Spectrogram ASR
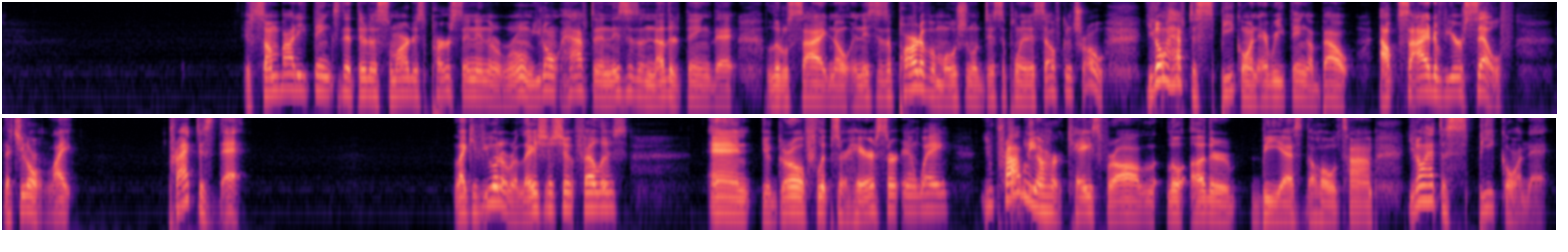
If somebody thinks that they're the smartest person in the room, you don't have to. And this is another thing that little side note, and this is a part of emotional discipline and self control. You don't have to speak on everything about outside of yourself that you don't like. Practice that. Like if you're in a relationship, fellas, and your girl flips her hair a certain way, you probably on her case for all little other BS the whole time. You don't have to speak on that.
